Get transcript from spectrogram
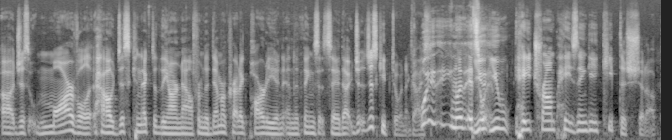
uh, just marvel at how disconnected they are now from the Democratic Party and, and the things that say that. J- just keep doing it, guys. Well, you know, it's you you hate Trump, hate Zinke. Keep this shit up.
